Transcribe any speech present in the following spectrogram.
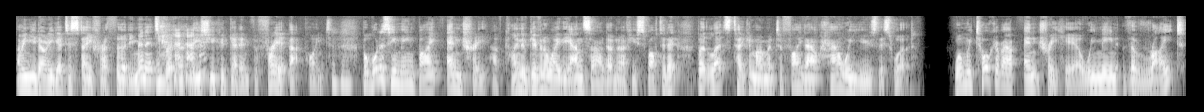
I mean, you'd only get to stay for 30 minutes, but at least you could get in for free at that point. Mm -hmm. But what does he mean by entry? I've kind of given away the answer. I don't know if you spotted it, but let's take a moment to find out how we use this word. When we talk about entry here, we mean the right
